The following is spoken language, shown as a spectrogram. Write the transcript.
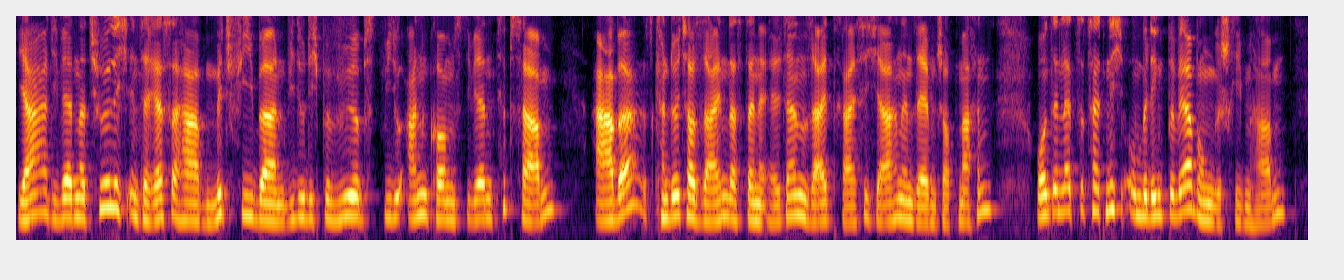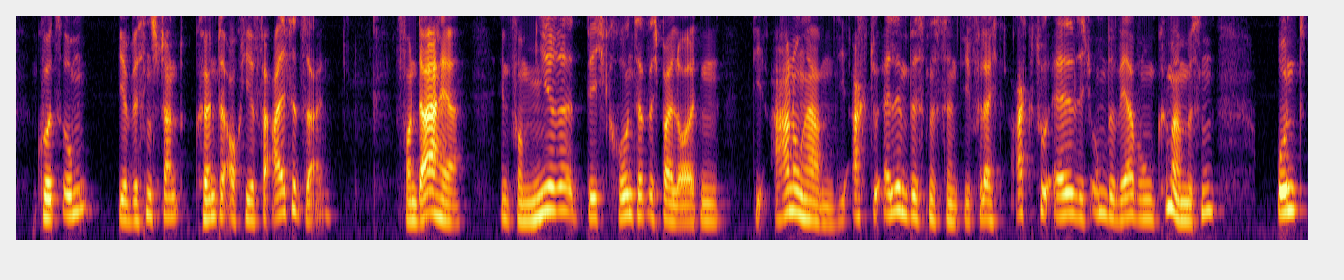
Ja, die werden natürlich Interesse haben, mitfiebern, wie du dich bewirbst, wie du ankommst, die werden Tipps haben, aber es kann durchaus sein, dass deine Eltern seit 30 Jahren denselben Job machen und in letzter Zeit nicht unbedingt Bewerbungen geschrieben haben. Kurzum, ihr Wissensstand könnte auch hier veraltet sein. Von daher informiere dich grundsätzlich bei Leuten, die Ahnung haben, die aktuell im Business sind, die vielleicht aktuell sich um Bewerbungen kümmern müssen. Und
